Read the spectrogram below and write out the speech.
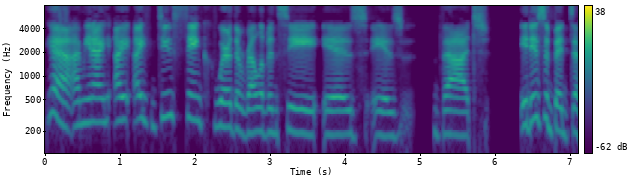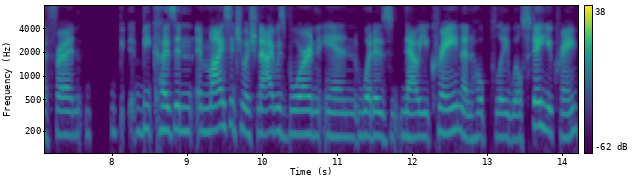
Yeah, I mean, I, I, I do think where the relevancy is is that it is a bit different because in in my situation i was born in what is now ukraine and hopefully will stay ukraine.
